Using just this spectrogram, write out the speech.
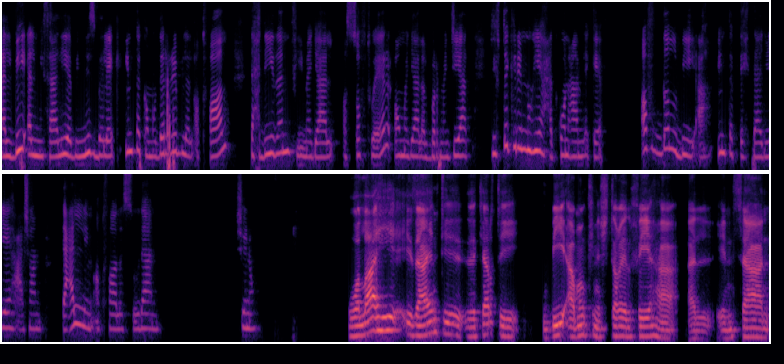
البيئة المثالية بالنسبة لك أنت كمدرب للأطفال تحديدا في مجال ال software أو مجال البرمجيات تفتكر إنه هي حتكون عاملة كيف؟ أفضل بيئة أنت بتحتاج ليها عشان تعلم أطفال السودان شنو؟ والله إذا أنت ذكرتي بيئة ممكن يشتغل فيها الإنسان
